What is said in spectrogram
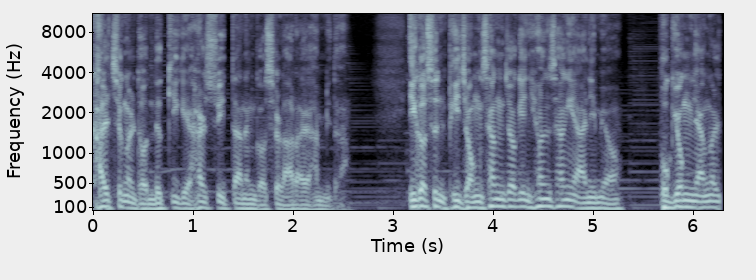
갈증을 더 느끼게 할 수 있다는 것을 알아야 합니다. 이것은 비정상적인 현상이 아니며 복용량을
